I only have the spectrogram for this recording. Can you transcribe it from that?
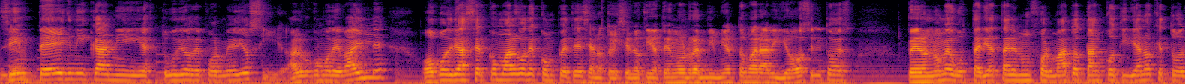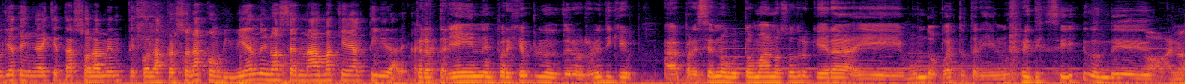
sin técnica ni estudio de por medio, sí, algo como de baile, o podría ser como algo de competencia. No estoy diciendo que yo tenga un rendimiento maravilloso ni todo eso, pero no me gustaría estar en un formato tan cotidiano que todo el día tengáis que estar solamente con las personas conviviendo y no hacer nada más que actividades. Pero estaría en, por ejemplo, de los reality que al parecer nos gustó más a nosotros, que era eh, Mundo Opuesto, estaría en un reality así, donde... Oh, no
